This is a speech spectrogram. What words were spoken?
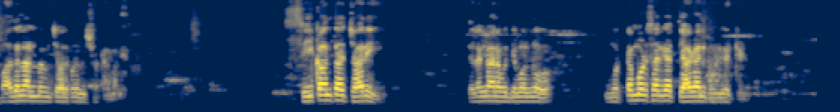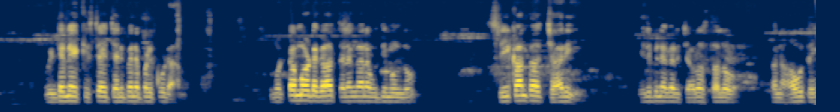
బాధలు అనుభవించే వాళ్ళు కూడా విశ్వకర్మలే శ్రీకాంతాచారి తెలంగాణ ఉద్యమంలో మొట్టమొదటిసారిగా త్యాగానికి ఒడిగట్టాడు. వెంటనే కిస్టాయ్ చనిపోయినప్పటికీ కూడా మొట్టమొదటగా తెలంగాణ ఉద్యమంలో శ్రీకాంతాచారి ఎలిబినగర్ చౌరస్తాలో తన ఆవుతై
